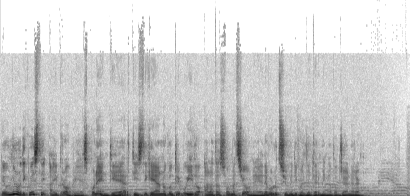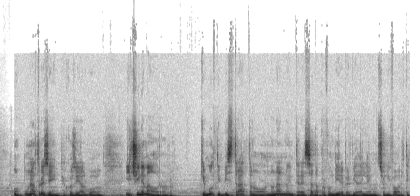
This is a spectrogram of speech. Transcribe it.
e ognuno di questi ha i propri esponenti e artisti che hanno contribuito alla trasformazione ed evoluzione di quel determinato genere. Oh, un altro esempio, così al volo. Il cinema horror, che molti bistrattano o non hanno interesse ad approfondire per via delle emozioni forti.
